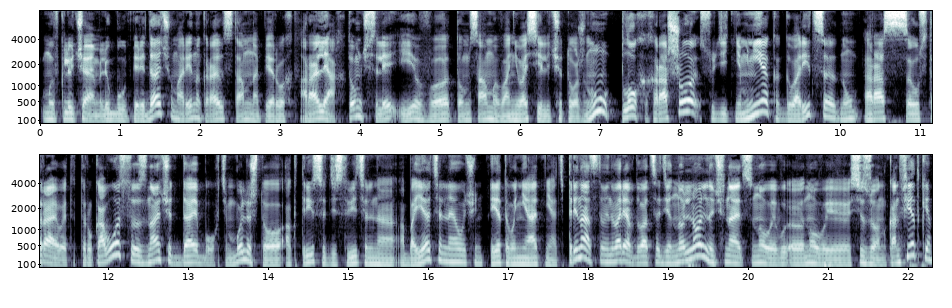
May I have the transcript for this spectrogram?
мы включаем любую передачу, Марина Кравец там на первых ролях, в том числе и в том самом Иване Васильевиче тоже. Ну, плохо, хорошо, судить не мне, как говорится, ну, раз устраивает это руководство, значит, дай бог. Тем более, что актриса действительно обаятельная очень, и этого не отнять. 13 января в 21.00 начинается новый, э, новый сезон «Конфетки».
